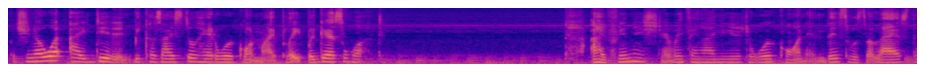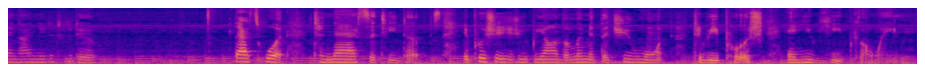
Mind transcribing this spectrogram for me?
but you know what? I didn't because I still had work on my plate. But guess what? I finished everything I needed to work on, and this was the last thing I needed to do. That's what tenacity does. It pushes you beyond the limit that you want to be pushed, and you keep going.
